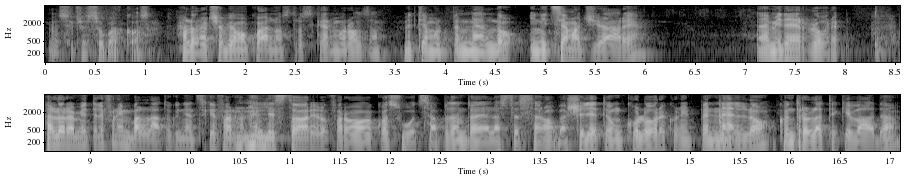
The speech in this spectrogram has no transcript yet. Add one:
È successo qualcosa. Allora abbiamo qua il nostro schermo rosa. Mettiamo il pennello. Iniziamo a girare. Eh, Mi dà errore allora il mio telefono è imballato quindi anziché farlo nelle storie lo farò qua su whatsapp Tanto è la stessa roba. Scegliete un colore con il pennello Controllate che vada.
